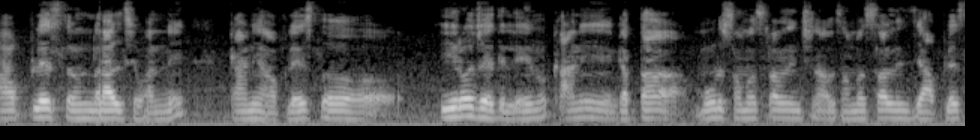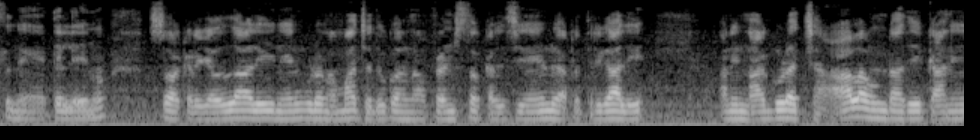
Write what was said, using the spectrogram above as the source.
ఆ ప్లేస్లో ఉండాల్సివన్నీ. కానీ ఆ ప్లేస్లో ఈ రోజు అయితే లేను. కానీ గత మూడు సంవత్సరాల నుంచి నాలుగు సంవత్సరాల నుంచి ఆ ప్లేస్లో నేను అయితే లేను. సో అక్కడికి వెళ్ళాలి. నేను కూడా నమ్మా చదువుకోవాలి. నా ఫ్రెండ్స్తో కలిసి నేను అక్కడ తిరగాలి అని నాకు కూడా చాలా ఉంటుంది కానీ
